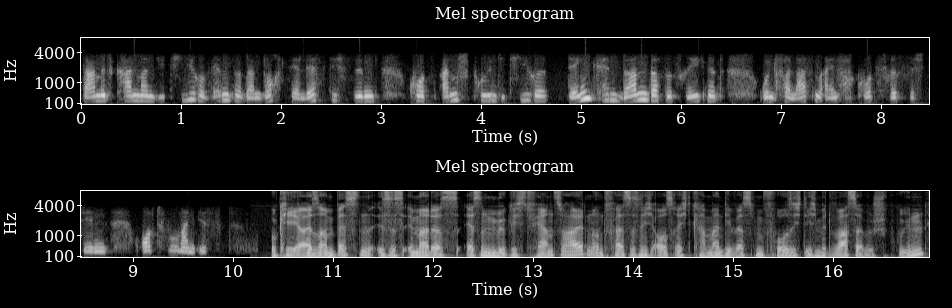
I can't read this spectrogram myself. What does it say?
Damit kann man die Tiere, wenn sie dann doch sehr lästig sind, kurz ansprühen. Die Tiere denken dann, dass es regnet und verlassen einfach kurzfristig den Ort, wo man ist. Okay, also am besten ist es immer, das Essen möglichst fernzuhalten und falls es nicht ausreicht, kann man die Wespen vorsichtig mit Wasser besprühen.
